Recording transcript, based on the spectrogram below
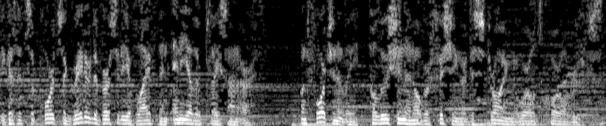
because it supports a greater diversity of life than any other place on Earth. Unfortunately, pollution and overfishing are destroying the world's coral reefs.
